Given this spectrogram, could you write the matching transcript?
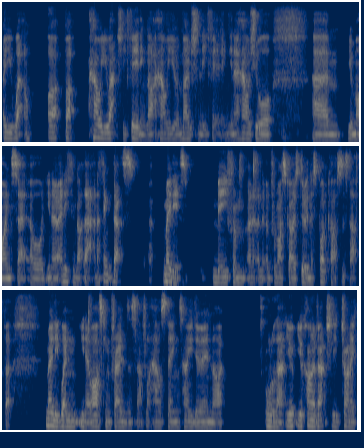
are you well? Uh, but how are you actually feeling? Like how are you emotionally feeling? You know, how's your um, your mindset or you know anything like that? And I think that's maybe it's me from and, and from us guys doing this podcast and stuff, but mainly when you know asking friends and stuff like how's things, how you doing, like all of that. You're you're kind of actually trying to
